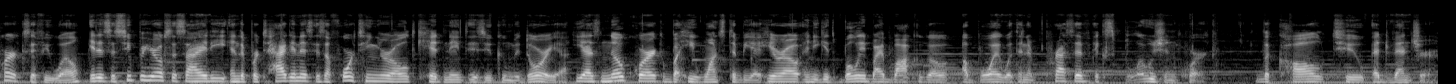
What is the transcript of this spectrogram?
quirks if you will. It is a superhero society and the protagonist is a 14 year old kid named Izuku Midoriya. He has no quirk but he wants to be a hero and he gets bullied by Bakugo, a boy with an impressive explosion quirk the call to adventure.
